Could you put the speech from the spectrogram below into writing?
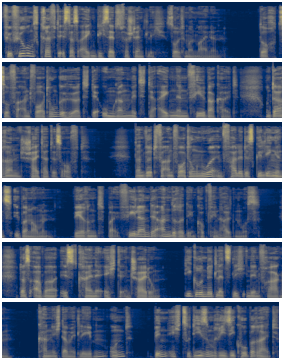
Für Führungskräfte ist das eigentlich selbstverständlich, sollte man meinen. Doch zur Verantwortung gehört der Umgang mit der eigenen Fehlbarkeit, und daran scheitert es oft. Dann wird Verantwortung nur im Falle des Gelingens übernommen, während bei Fehlern der andere den Kopf hinhalten muss. Das aber ist keine echte Entscheidung. Die gründet letztlich in den Fragen, kann ich damit leben und bin ich zu diesem Risiko bereit?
